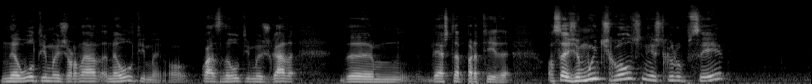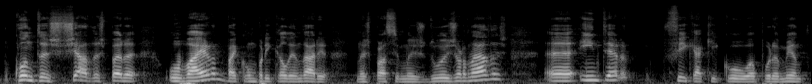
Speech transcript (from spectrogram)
na última jornada, na última, ou quase na última jogada de, desta partida. Ou seja, muitos golos neste grupo C, contas fechadas para o Bayern, vai cumprir calendário nas próximas duas jornadas. Uh, Inter fica aqui com o apuramento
